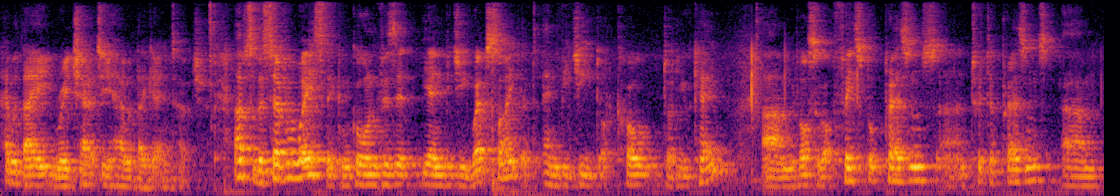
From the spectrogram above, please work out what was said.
how would they reach out to you? How would they get in touch? Um, so there's several ways. They can go and visit the NBG website at nbg.co.uk. Um, we've also got Facebook presence and Twitter presence. Um,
